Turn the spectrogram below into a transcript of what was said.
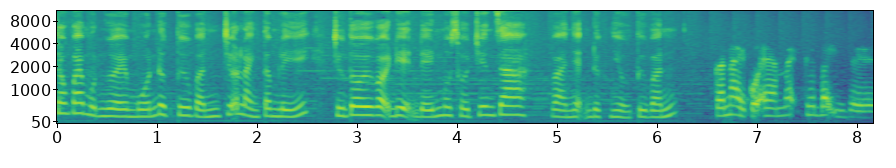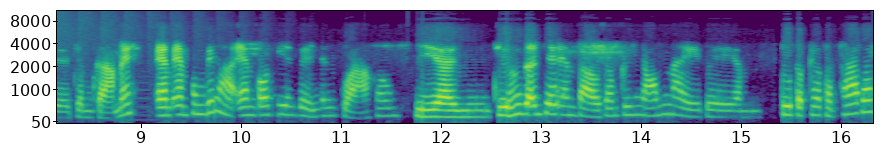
trong vai một người muốn được tư vấn chữa lành tâm lý, chúng tôi gọi điện đến một số chuyên gia và nhận được nhiều tư vấn. Cái này của em ấy, cái bệnh về trầm cảm ấy, em em không biết là em có tin về nhân quả không? Thì uh, chị hướng dẫn cho em vào trong cái nhóm này về tu tập theo Phật pháp ấy.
